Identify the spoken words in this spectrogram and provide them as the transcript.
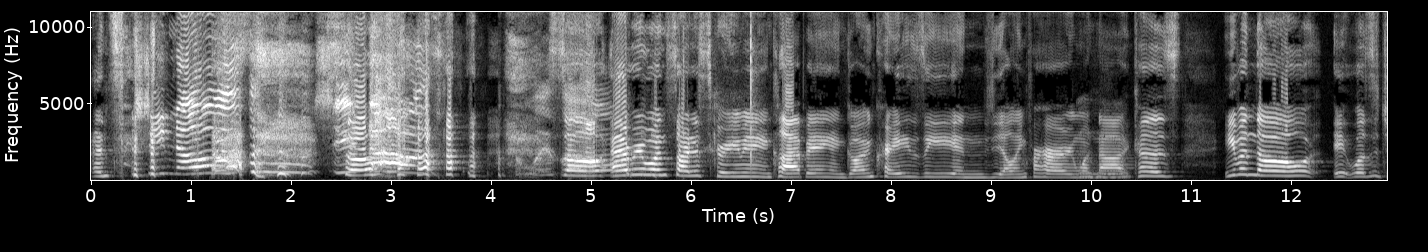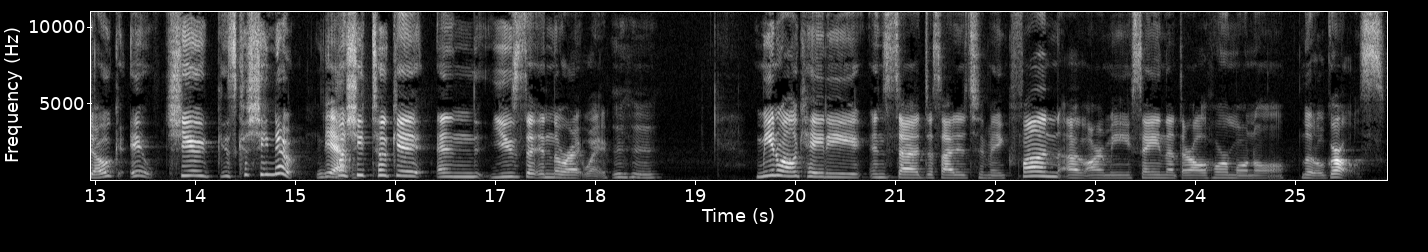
And so, she knows. she so, knows. So everyone started screaming and clapping and going crazy and yelling for her and whatnot because. Mm-hmm even though it was a joke, it she is because she knew. Yeah, but she took it and used it in the right way. Mm-hmm. Meanwhile, Katy instead decided to make fun of Army, saying that they're all hormonal little girls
